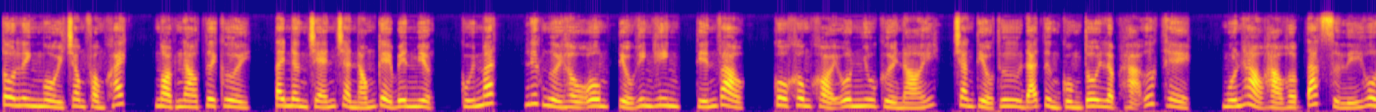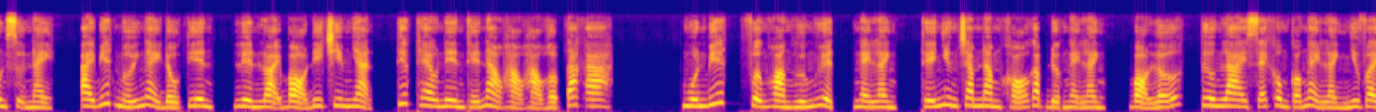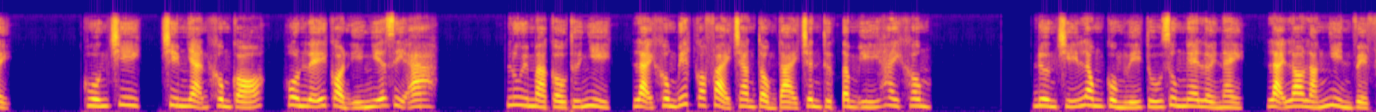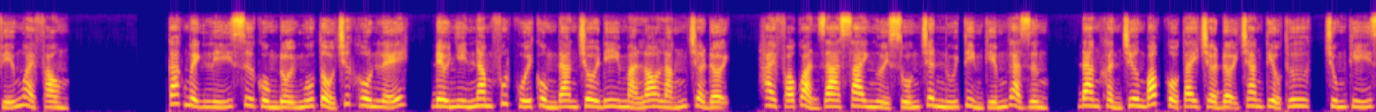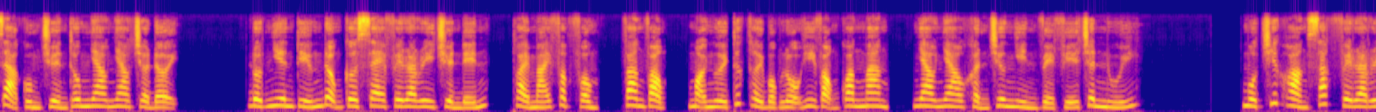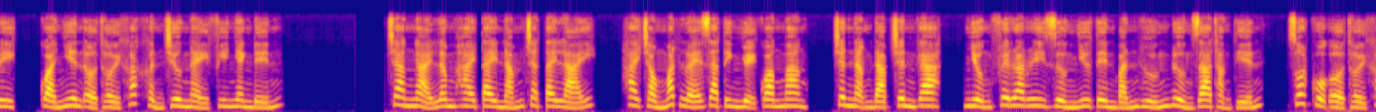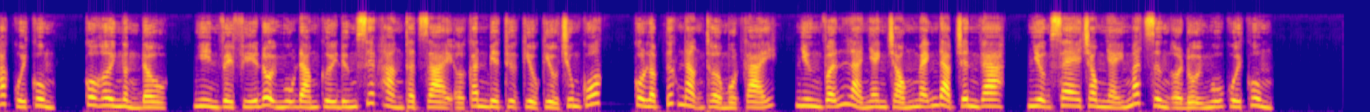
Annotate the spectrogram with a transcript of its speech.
Tô Linh ngồi trong phòng khách, ngọt ngào tươi cười, tay nâng chén trà nóng kề bên miệng, cúi mắt, liếc người hầu ôm, tiểu hình hình, tiến vào, cô không khỏi ôn nhu cười nói, Trang tiểu thư đã từng cùng tôi lập hạ ước thề, muốn hảo hảo hợp tác xử lý hôn sự này, ai biết mới ngày đầu tiên, liền loại bỏ đi chim nhạn, tiếp theo nên thế nào hảo hảo hợp tác a Muốn biết, Phượng Hoàng hướng huyệt, ngày lành, thế nhưng trăm năm khó gặp được ngày lành, bỏ lỡ, tương lai sẽ không có ngày lành như vậy. Huống chi, chim nhạn không có, hôn lễ còn ý nghĩa gì a Lui mà cầu thứ nhì, lại không biết có phải trang tổng tài chân thực tâm ý hay không. Đường Chí Long cùng Lý Tú Dung nghe lời này, lại lo lắng nhìn về phía ngoài phòng. Các mệnh lý sư cùng đội ngũ tổ chức hôn lễ, đều nhìn 5 phút cuối cùng đang trôi đi mà lo lắng chờ đợi, hai phó quản gia sai người xuống chân núi tìm kiếm gà rừng, đang khẩn trương bóp cổ tay chờ đợi trang tiểu thư, chúng ký giả cùng truyền thông nhau nhau chờ đợi. Đột nhiên tiếng động cơ xe Ferrari truyền đến, thoải mái phập phồng, vang vọng, mọi người tức thời bộc lộ hy vọng quang mang, nhao nhao khẩn trương nhìn về phía chân núi. Một chiếc hoàng sắc Ferrari, quả nhiên ở thời khắc khẩn trương này phi nhanh đến. Trang ngải lâm hai tay nắm chặt tay lái, hai tròng mắt lóe ra tinh nhuệ quang mang, chân nặng đạp chân ga, nhường Ferrari dường như tên bắn hướng đường ra thẳng tiến, rốt cuộc ở thời khắc cuối cùng, cô hơi ngẩng đầu, nhìn về phía đội ngũ đám cưới đứng xếp hàng thật dài ở căn biệt thự kiểu kiểu Trung Quốc, cô lập tức nặng thở một cái, nhưng vẫn là nhanh chóng mãnh đạp chân ga, nhượng xe trong nháy mắt dừng ở đội ngũ cuối cùng.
